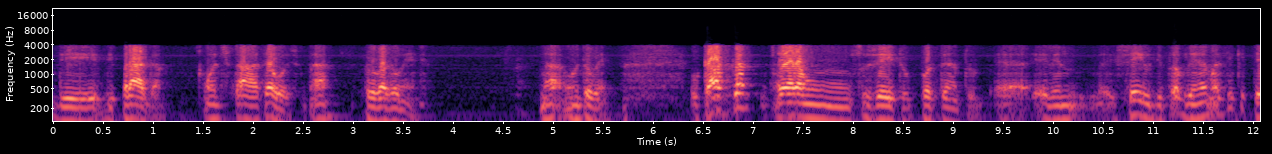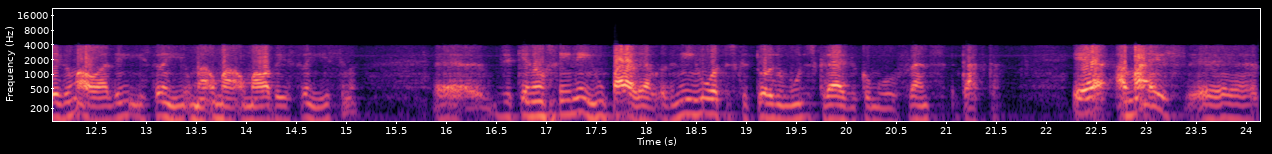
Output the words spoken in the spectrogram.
de, de Praga, onde está até hoje, né? provavelmente. Né? Muito bem. O Kafka era um sujeito, portanto, é, ele cheio de problemas e que teve uma ordem estranha, uma, uma, uma estranhíssima, é, de que não tem nenhum paralelo, nenhum outro escritor do mundo escreve como Franz Kafka. É a mais é,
